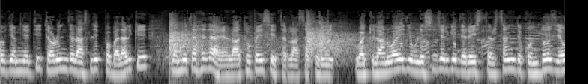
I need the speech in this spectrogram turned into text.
او د امنیتي تړون د لاسلیک په بدل کې له متحده ایالاتو پیسې ترلاسه کړي وکیلان وایي د ولسي جرګې د رئیس ترڅنګ د کندوز یو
